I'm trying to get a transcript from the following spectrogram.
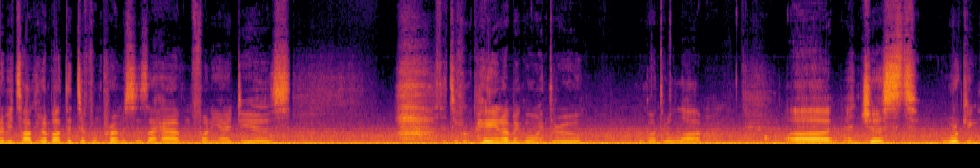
to be talking about the different premises I have and funny ideas, the different pain I've been going through. I'm going through a lot, uh, and just working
